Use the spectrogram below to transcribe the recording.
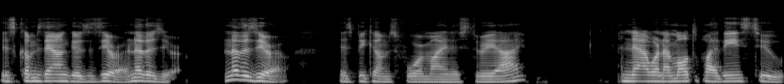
This comes down, goes to 0. Another 0. Another 0. This becomes 4 minus 3i. And now when I multiply these two,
